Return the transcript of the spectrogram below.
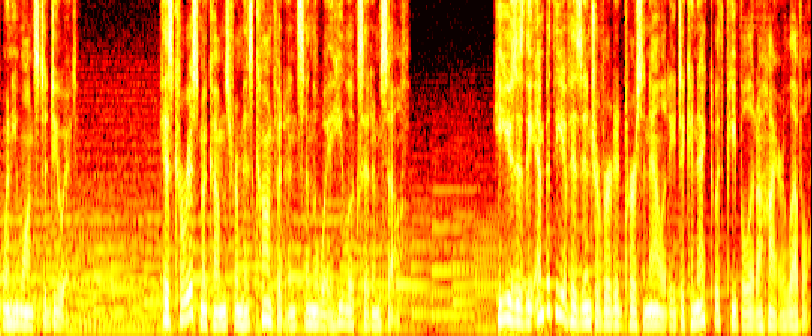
When he wants to do it. His charisma comes from his confidence and the way he looks at himself. He uses the empathy of his introverted personality to connect with people at a higher level.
